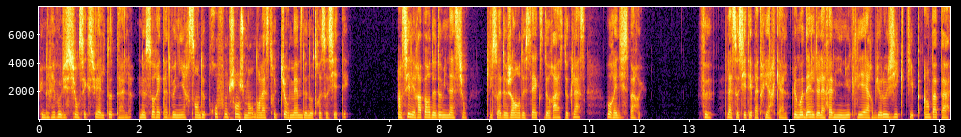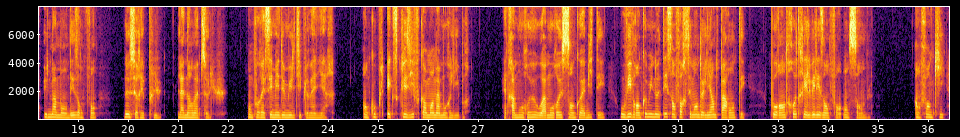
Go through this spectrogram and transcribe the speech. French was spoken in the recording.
Une révolution sexuelle totale ne saurait advenir sans de profonds changements dans la structure même de notre société. Ainsi les rapports de domination, qu'ils soient de genre, de sexe, de race, de classe, auraient disparu. Feu, la société patriarcale, le modèle de la famille nucléaire biologique type un papa, une maman, des enfants, ne serait plus la norme absolue. On pourrait s'aimer de multiples manières, en couple exclusif comme en amour libre, être amoureux ou amoureuse sans cohabiter, ou vivre en communauté sans forcément de lien de parenté, pour entre autres élever les enfants ensemble. Enfants qui,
